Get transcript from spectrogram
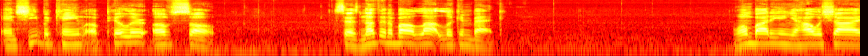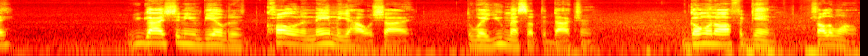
and she became a pillar of salt. Says nothing about Lot looking back. One body in Yahweh Shai. You guys shouldn't even be able to call on the name of Yahweh Shai the way you mess up the doctrine. Going off again. Shalom.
